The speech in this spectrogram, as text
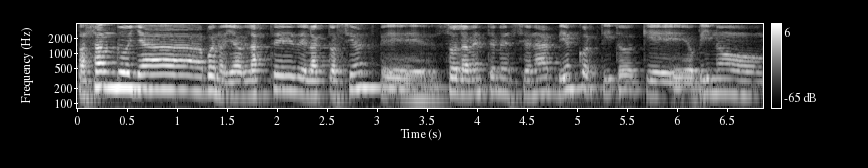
Pasando ya, bueno, ya hablaste de la actuación, eh, solamente mencionar bien cortito que opino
